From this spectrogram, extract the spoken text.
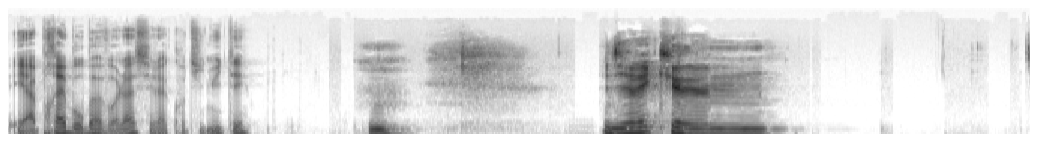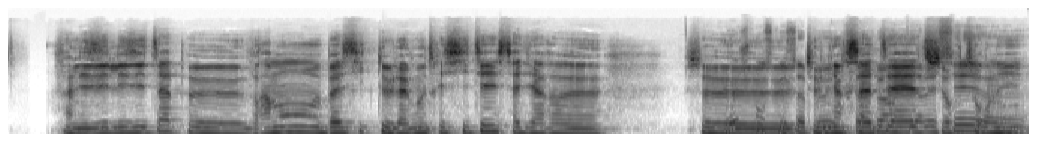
et après bon bah voilà c'est la continuité. Mmh. Je dirais que enfin, les, étapes euh, vraiment basiques de la motricité, c'est-à-dire euh, se tenir sa tête, se retourner. Euh,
